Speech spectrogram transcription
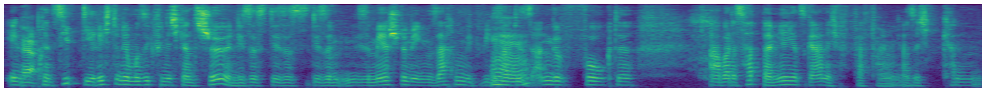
im ja. Prinzip die Richtung der Musik finde ich ganz schön. Dieses, dieses, diese, diese mehrstimmigen Sachen, wie, wie gesagt, mhm. dieses angefogte, aber das hat bei mir jetzt gar nicht verfangen. Also ich kann,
